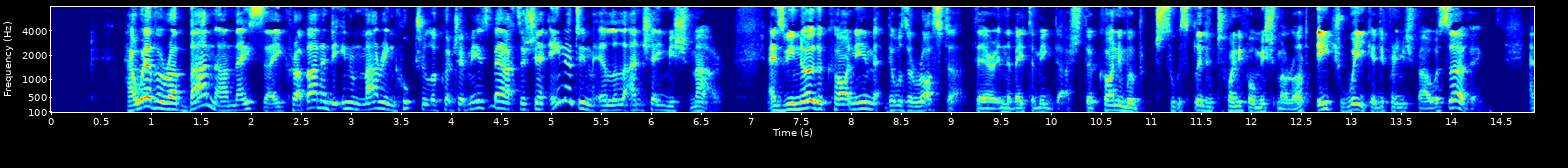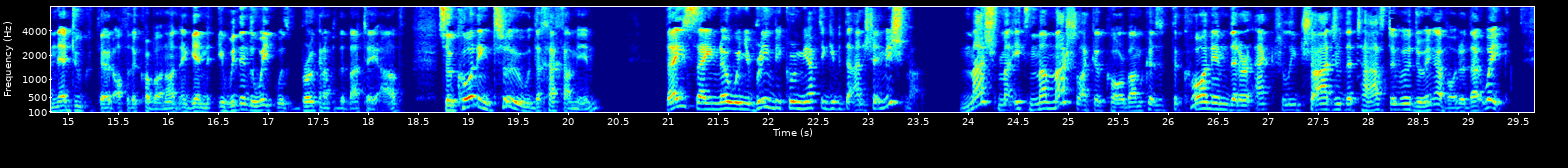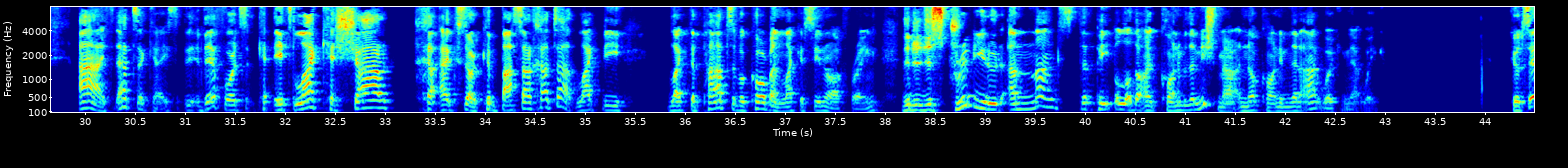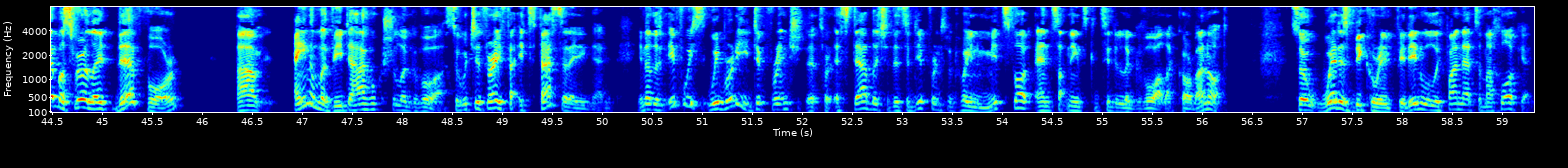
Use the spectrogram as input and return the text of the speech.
However, Rabbanan, they say, mishmar. As we know, the Kohanim, there was a roster there in the Beit HaMikdash. The Kohanim were split into 24 mishmarot. Each week, a different mishmar was serving. And they'd, do, they'd offer the korbanot. Again, within the week was broken up at the Batei Av. So according to the Chachamim, they say, no, when you bring Bikurim, you have to give it to Anshe Mishmar. Mashma, it's mamash like a korban because it's the kohanim that are actually charged with the task that we were doing avodah that week. Ah, if that's the case, therefore it's it's like keshar, uh, sorry, kebasar chatat, like the like the parts of a korban, like a sinner offering, that are distributed amongst the people of the kohanim of the mishmar and not kohanim that aren't working that week. Therefore, um, so which is very fa- it's fascinating then. In other words, if we we've already differentiated uh, established that there's a difference between mitzvot and something that's considered legvoa, like korbanot. So where does bikurim fit in? Well, we find that's a machloket.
